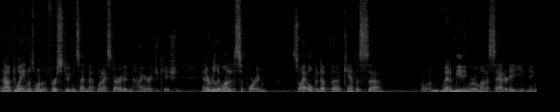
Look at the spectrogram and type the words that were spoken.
Now, Dwayne was one of the first students I met when I started in higher education, and I really wanted to support him. So I opened up the campus. Uh, we had a meeting room on a Saturday evening,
